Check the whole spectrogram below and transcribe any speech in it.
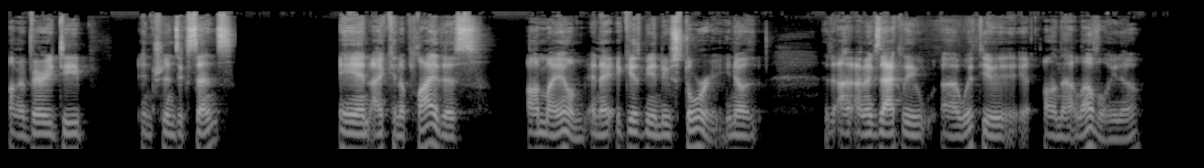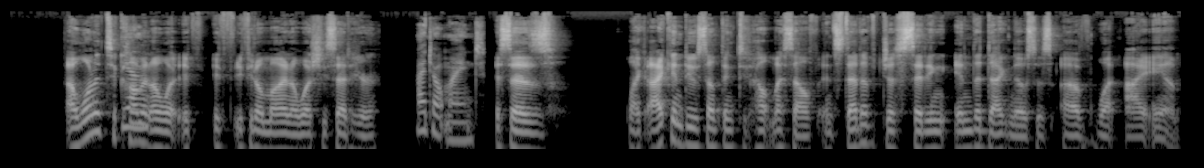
on a very deep intrinsic sense, and I can apply this on my own, and it gives me a new story. You know, I'm exactly uh, with you on that level. You know, I wanted to comment Yeah. on what, if, if if you don't mind, on what she said here. I don't mind. It says, like I can do something to help myself instead of just sitting in the diagnosis of what I am.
